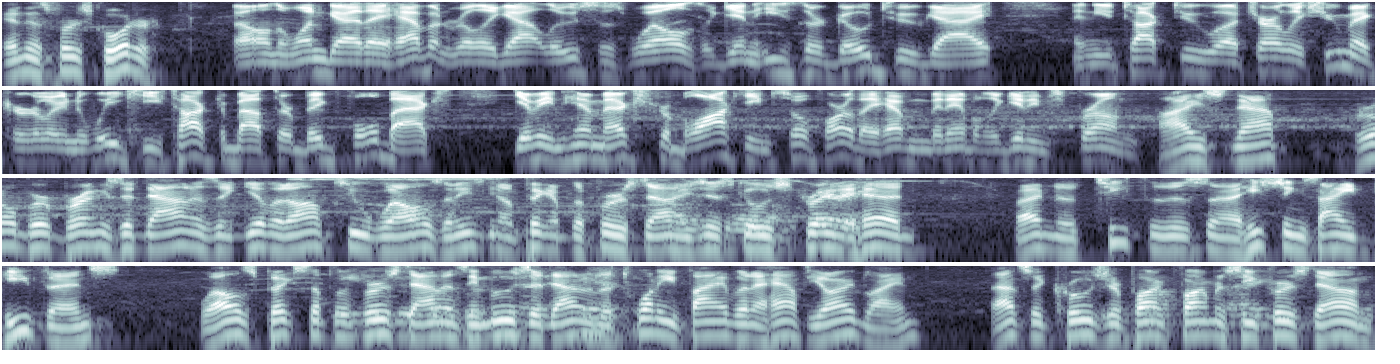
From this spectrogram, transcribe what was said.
in this first quarter. Well, and the one guy they haven't really got loose as well is again he's their go-to guy. And you talked to uh, Charlie Shoemaker earlier in the week. He talked about their big fullbacks giving him extra blocking. So far, they haven't been able to get him sprung. High snap. Hurlburt brings it down as they give it off to Wells, and he's going to pick up the first down. He just goes straight ahead right in the teeth of this uh, Hastings High defense. Wells picks up the first down as he moves it down to the 25 and a half yard line. That's a Crozier Park Pharmacy first down.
